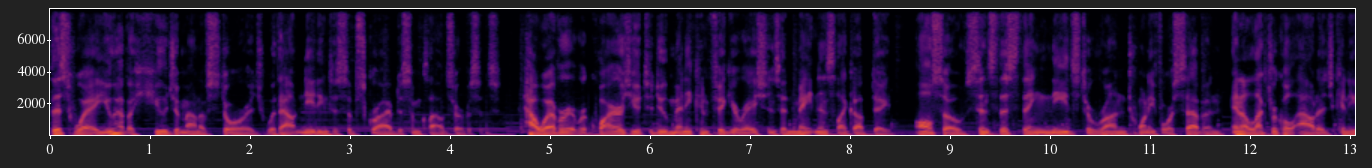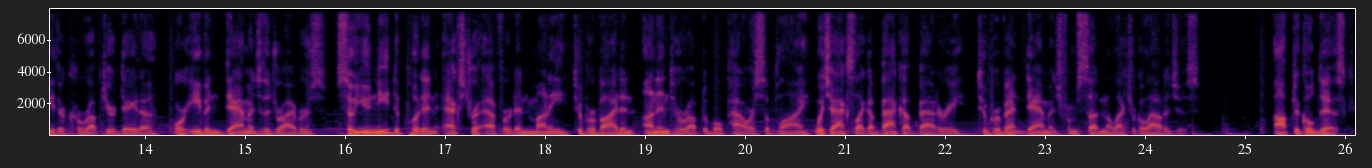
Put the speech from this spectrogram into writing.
This way, you have a huge amount of storage without needing to subscribe to some cloud services. However, it requires you to do many configurations and maintenance like update. Also, since this thing needs to run 24-7, an electrical outage can either corrupt your data or even damage the drivers, so you need to put in extra effort and money to provide an uninterruptible power supply, which acts like a backup battery to prevent damage from sudden electrical outages. Optical disc.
